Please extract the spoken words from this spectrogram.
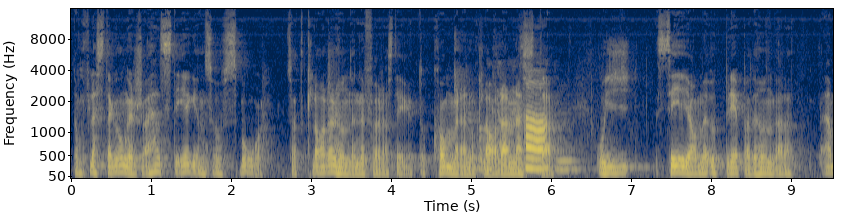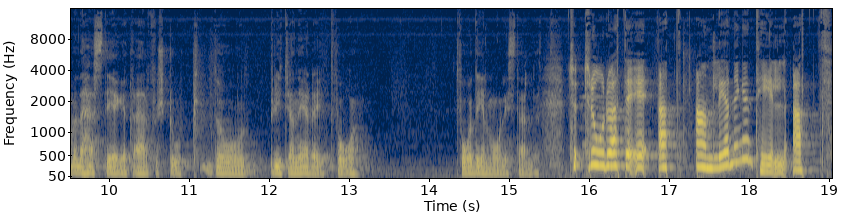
de flesta gånger så är stegen så små så att klarar hunden det förra steget då kommer den att klara nästa. Ja. Och ser jag med upprepade hundar att ja, men det här steget är för stort, då bryter jag ner det i två, två delmål istället. Tror du att det är att anledningen till att,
